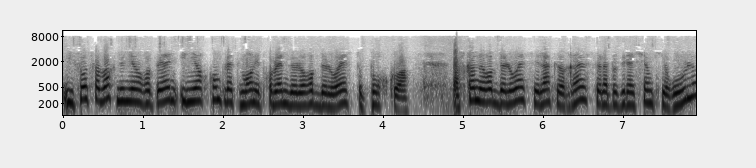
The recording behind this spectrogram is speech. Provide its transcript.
il faut savoir que l'Union européenne ignore complètement les problèmes de l'Europe de l'Ouest. Pourquoi? Parce qu'en Europe de l'Ouest, c'est là que reste la population qui roule.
